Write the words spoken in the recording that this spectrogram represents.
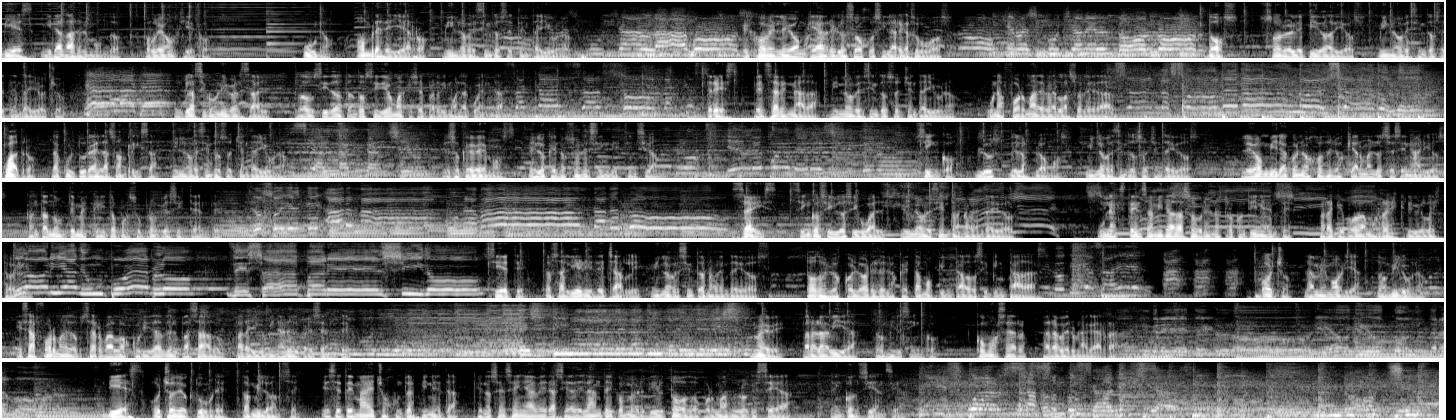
10 Miradas del Mundo, por León Gieco. 1. Hombres de Hierro, 1971. El joven león que abre los ojos y larga su voz. 2. Solo le pido a Dios, 1978. Un clásico universal, traducido a tantos idiomas que ya perdimos la cuenta. 3. Pensar en nada, 1981. Una forma de ver la soledad. 4. La cultura es la sonrisa, 1981. Eso que vemos es lo que nos une sin distinción. 5. Blues de los plomos, 1982. León mira con ojos de los que arman los escenarios, cantando un tema escrito por su propio asistente. Yo soy el que arma una banda de rock. 6. Cinco siglos igual, 1992 una extensa mirada sobre nuestro continente para que podamos reescribir la historia. Gloria de un pueblo desaparecido. 7. Los Alieris de Charlie, 1992. Todos los colores de los que estamos pintados y pintadas. 8. La memoria, 2001. Esa forma de observar la oscuridad del pasado para iluminar el presente. 9. Para la vida, 2005. Cómo hacer para ver una guerra. 10, 8 de octubre 2011. Ese tema hecho junto a Spinetta, que nos enseña a ver hacia adelante y convertir todo, por más duro que sea, en conciencia. Mis fuerzas son tus caricias. Noche.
